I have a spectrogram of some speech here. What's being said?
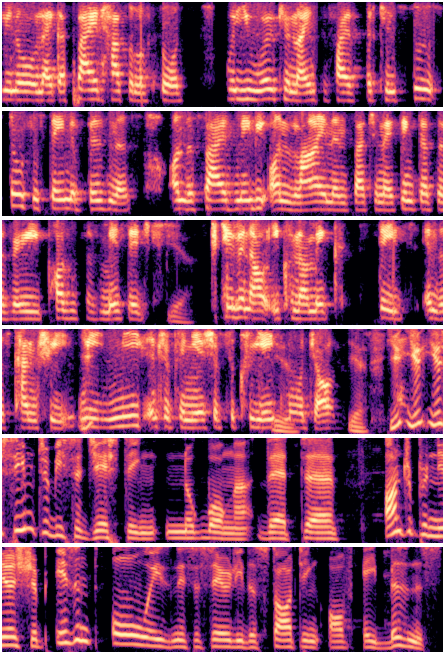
you know, like a side hustle of sorts where you work your nine to five but can still still sustain a business on the side, maybe online and such. And I think that's a very positive message Yeah. given our economic state in this country. We need entrepreneurship to create Yeah. more jobs. Yeah. You, you, you seem to be suggesting, Nogbonga, that uh, entrepreneurship isn't always necessarily the starting of a business.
